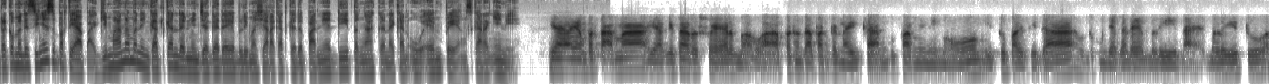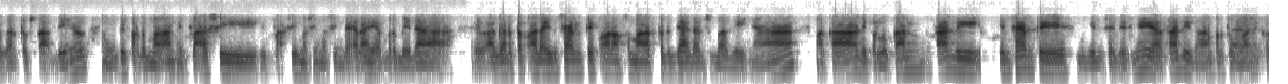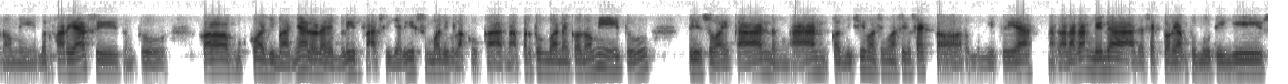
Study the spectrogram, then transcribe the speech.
Rekomendasinya seperti apa? Gimana meningkatkan dan menjaga daya beli masyarakat ke depannya di tengah kenaikan UMP yang sekarang ini? Ya, yang pertama ya kita harus fair bahwa penetapan kenaikan upah minimum itu paling tidak untuk menjaga daya beli. Nah, beli itu agar terus stabil mengikuti perkembangan inflasi, inflasi masing-masing daerah yang berbeda. Agar tetap ada insentif orang semangat kerja dan sebagainya, maka diperlukan tadi insentif. Begini insentifnya ya tadi dengan pertumbuhan ekonomi bervariasi tentu kalau kewajibannya adalah daya beli inflasi, jadi semua diberlakukan. Nah, pertumbuhan ekonomi itu disesuaikan dengan kondisi masing-masing sektor, begitu ya. Nah, karena kan beda, ada sektor yang tumbuh tinggi,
